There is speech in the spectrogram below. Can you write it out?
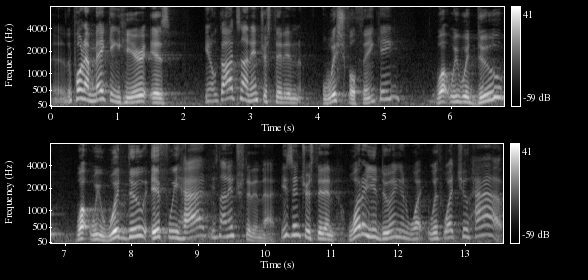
Uh, the point I'm making here is, you know, God's not interested in wishful thinking, what we would do what we would do if we had, he's not interested in that. He's interested in what are you doing and what, with what you have,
